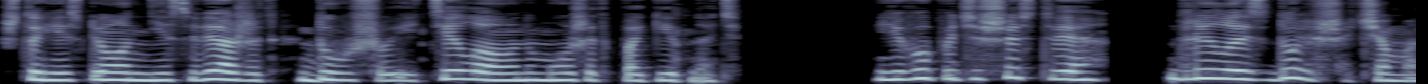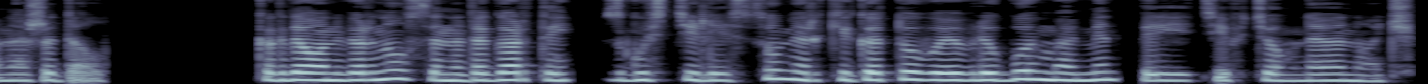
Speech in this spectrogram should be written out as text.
что если он не свяжет душу и тело, он может погибнуть. Его путешествие длилось дольше, чем он ожидал. Когда он вернулся над Агартой, сгустились сумерки, готовые в любой момент перейти в темную ночь.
